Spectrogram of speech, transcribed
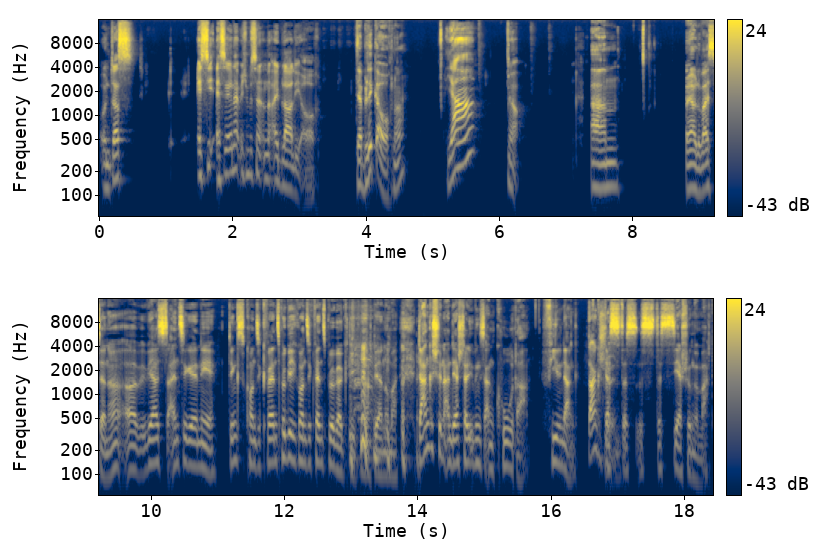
Und das, es, es erinnert mich ein bisschen an Iblali auch. Der Blick auch, ne? Ja, ja. Ähm, ja, du weißt ja, ne? Äh, wie heißt das einzige? Nee, Dings, Konsequenz, mögliche Konsequenz, Bürgerkrieg nach der Nummer. Dankeschön an der Stelle übrigens an Koda. Vielen Dank. Dankeschön. Das, das, ist, das ist sehr schön gemacht.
